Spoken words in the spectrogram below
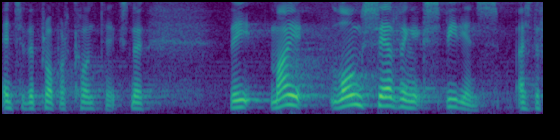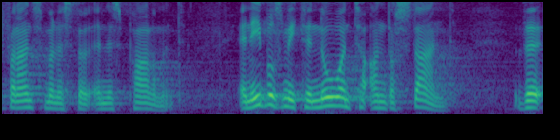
into the proper context. Now, The, my long-serving experience as the Finance Minister in this Parliament enables me to know and to understand that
